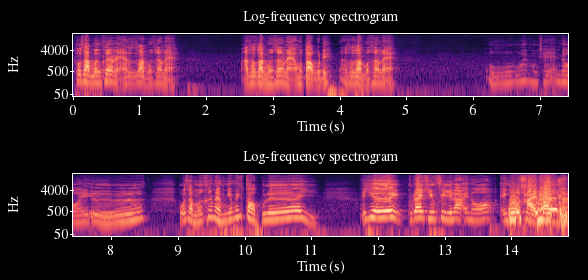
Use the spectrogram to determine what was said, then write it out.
โทรศัพท์มึงเครื่องไหนโทรศัพท์มึงเครื่องไหนอะโทรศัพท์มึงเครื่องไหนเอามึงตอบกูดิโทรศัพท์มึงเครื่องไหนโอ้ยมึงใช้ Android เออ โทรศัพท์มึงเครื่องไหนมึงยังไม่ตอบกูเลยไอ้เฮ้ยกูได้คลิปฟรีละไอ้น้องไอ้หัวไข่แบบมึงอะ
